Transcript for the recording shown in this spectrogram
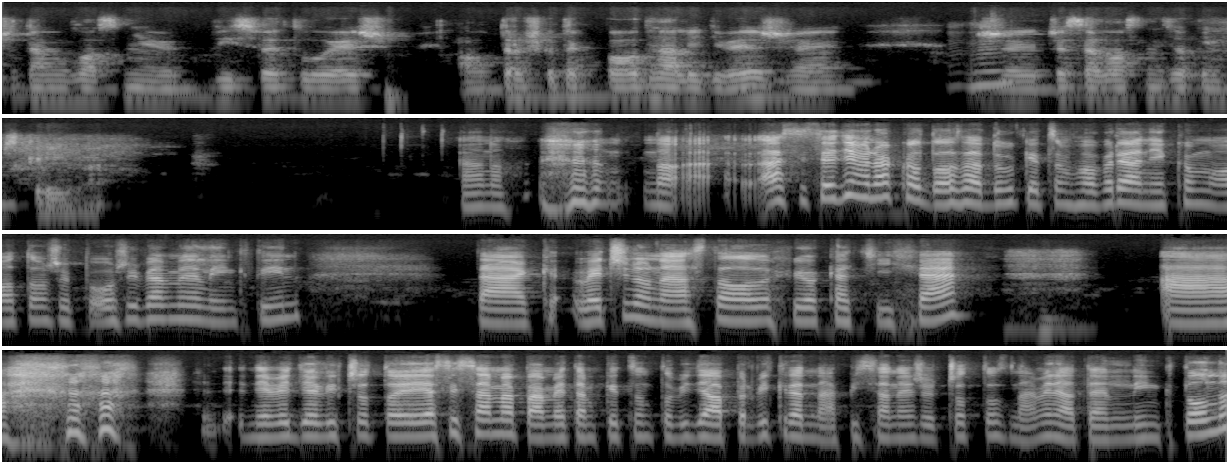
čo tam vlastne vysvetľuješ, trošku tak poodhaliť, vieš, že, mm-hmm. že čo sa vlastne za tým skrýva. Áno. No asi 7 rokov dozadu, keď som hovorila niekomu o tom, že používame LinkedIn, tak väčšinou nastala chvíľka ticha a nevedeli, čo to je. Ja si sama pamätám, keď som to videla prvýkrát napísané, že čo to znamená ten LinkedIn,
